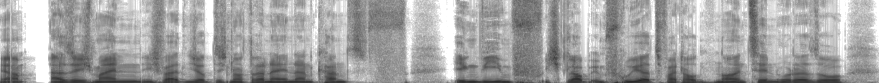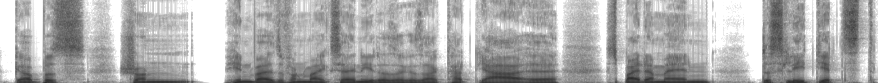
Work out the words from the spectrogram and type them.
Ja, also ich meine, ich weiß nicht, ob du dich noch daran erinnern kannst, irgendwie, im, ich glaube im Frühjahr 2019 oder so, gab es schon Hinweise von Mike Sandy, dass er gesagt hat, ja, äh, Spider-Man das lädt jetzt,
